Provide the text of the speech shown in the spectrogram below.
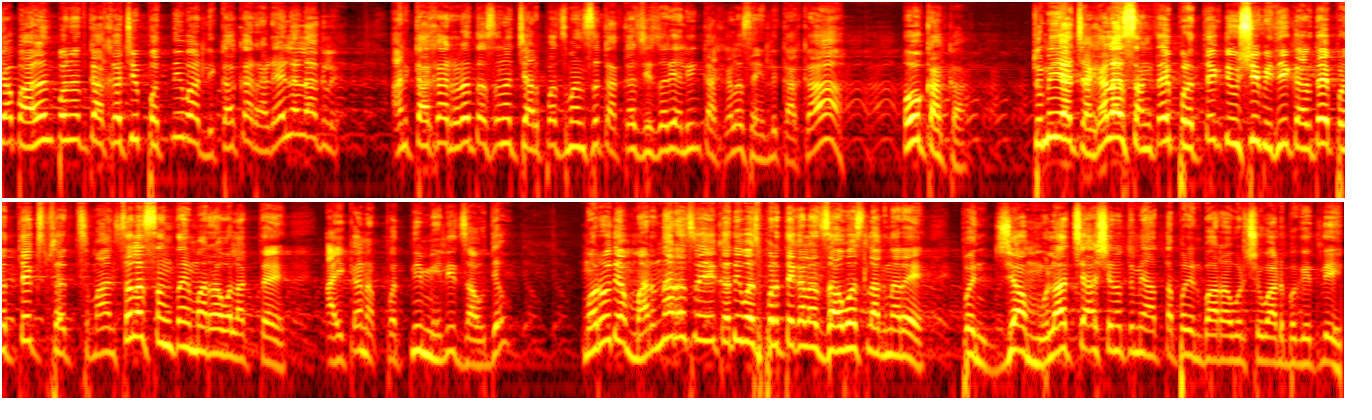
त्या बाळणपणात काकाची पत्नी वाढली काका रडायला लागले. आणि काका रडत असताना चार पाच माणसं काका शेजारी आली आणि काकाला सांगितलं काका ओ काका तुम्ही या जगाला सांगताय प्रत्येक दिवशी विधी करताय प्रत्येक माणसाला सांगताय मरावं लागतंय. ऐका ना पत्नी मेली जाऊ द्या. मरू द्या मरणारच एक एका दिवस प्रत्येकाला जावंच लागणार आहे. पण ज्या मुलाच्या आशेनं तुम्ही आतापर्यंत बारा वर्ष वाट बघितली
